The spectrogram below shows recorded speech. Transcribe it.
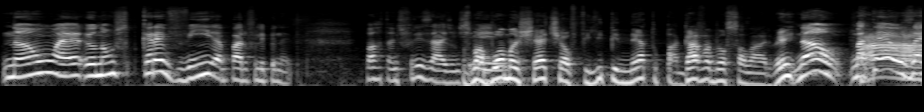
Não era. Eu não escrevia para o Felipe Neto. Importante frisar, gente. Mas uma Ele- boa manchete é o Felipe Neto pagava meu salário, hein? Não, Matheus, Ah,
